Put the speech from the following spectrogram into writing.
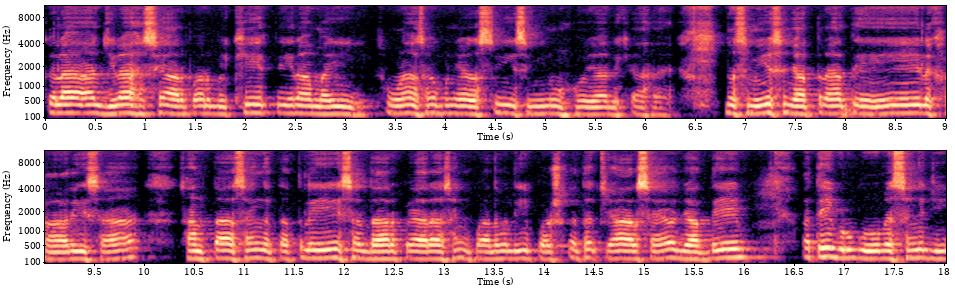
ਕਲਾ ਜ਼ਿਲ੍ਹਾ ਹੁਸ਼ਿਆਰਪੁਰ ਵਿਖੇ 13 ਮਈ 1685 ਈਸਵੀ ਨੂੰ ਹੋਇਆ ਲਿਖਿਆ ਹੈ। ਦਸਮੇਸ਼ ਯਾਤਰਾ ਤੇ ਲਖਾਰੀ ਸਾ ਸੰਤਾ ਸਿੰਘ ਤਤਲੇ, ਸਰਦਾਰ ਪਿਆਰਾ ਸਿੰਘ ਪਦਮਦੀਪ ਪੁਸ਼ਕਤ, ਚਾਰ ਸਾਹਿਬਜ਼ਾਦੇ ਅਤੇ ਗੁਰੂ ਗੋਬਿੰਦ ਸਿੰਘ ਜੀ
